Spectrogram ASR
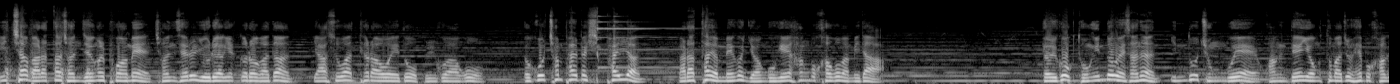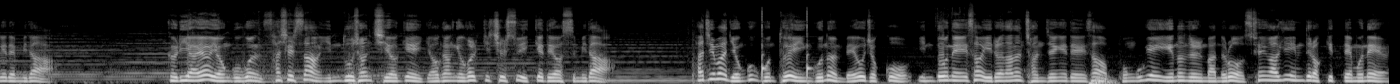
2차 마라타 전쟁을 포함해 전세를 유리하게 끌어가던 야수완 트라오에도 불구하고 결국 1818년 마라타 연맹은 영국에 항복하고 맙니다. 결국 동인도 회사는 인도 중부의 광대의 영토마저 회복하게 됩니다. 그리하여 영국은 사실상 인도 전 지역에 영향력을 끼칠 수 있게 되었습니다. 하지만 영국 본토의 인구는 매우 적고 인도 내에서 일어나는 전쟁에 대해서 본국의 인원들만으로 수행하기 힘들었기 때문에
